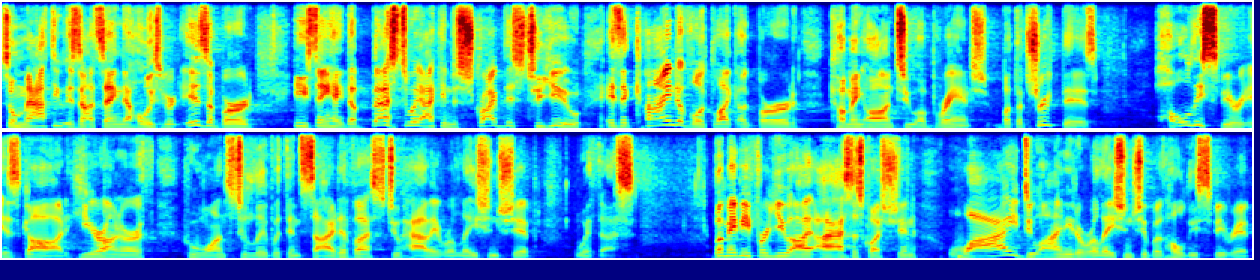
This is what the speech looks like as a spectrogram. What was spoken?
so Matthew is not saying that Holy Spirit is a bird. He's saying, Hey, the best way I can describe this to you is it kind of looked like a bird coming onto a branch. But the truth is, Holy Spirit is God here on earth who wants to live within inside of us to have a relationship with us. But maybe for you, I, I ask this question why do I need a relationship with Holy Spirit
